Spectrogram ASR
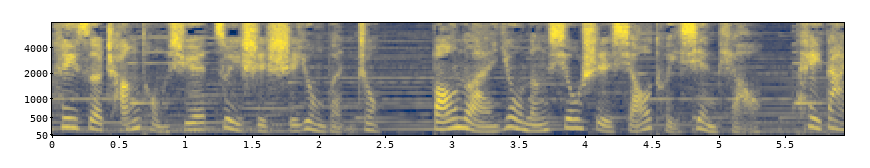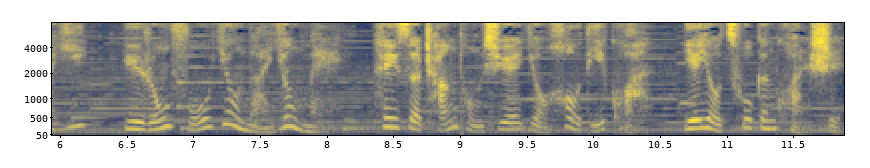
黑色长筒靴最是实用稳重。保暖又能修饰小腿线条，配大衣、羽绒服又暖又美。黑色长筒靴有厚底款，也有粗跟款式，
